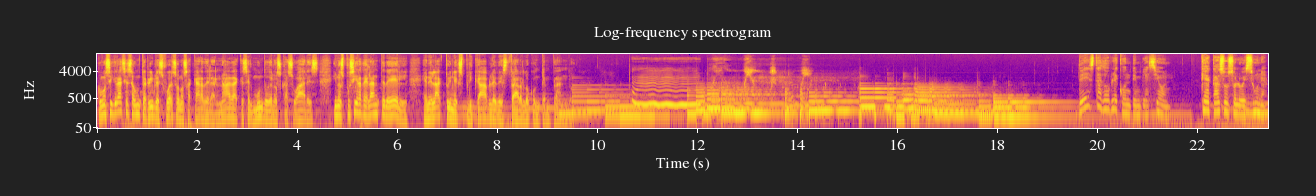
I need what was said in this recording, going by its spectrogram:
como si gracias a un terrible esfuerzo nos sacara de la nada que es el mundo de los casuares y nos pusiera delante de él en el acto inexplicable de estarlo contemplando. De esta doble contemplación, que acaso solo es una,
